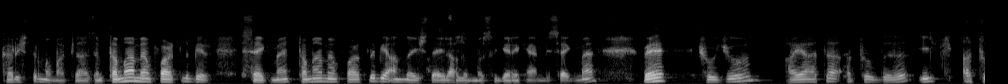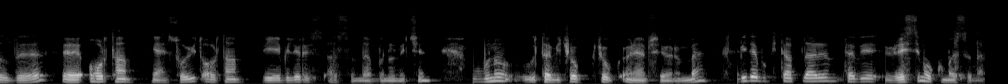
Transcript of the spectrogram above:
karıştırmamak lazım. Tamamen farklı bir segment, tamamen farklı bir anlayışla ele alınması gereken bir segment ve çocuğun hayata atıldığı, ilk atıldığı e, ortam yani soyut ortam diyebiliriz aslında bunun için. Bunu tabii çok çok önemsiyorum ben. Bir de bu kitapların tabii resim okumasını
